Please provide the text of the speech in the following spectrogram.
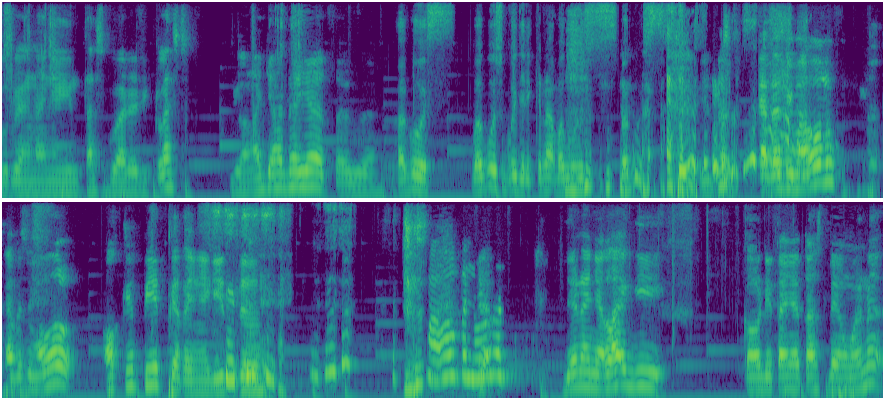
guru yang nanyain tas gua ada di kelas, bilang aja ada ya kata gua. bagus. Bagus gue jadi kena bagus. Bagus. Kata si Maul, kata si Maul, oke Pit katanya gitu. Mau penurut. Dia nanya lagi, kalau ditanya tas dia yang mana,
